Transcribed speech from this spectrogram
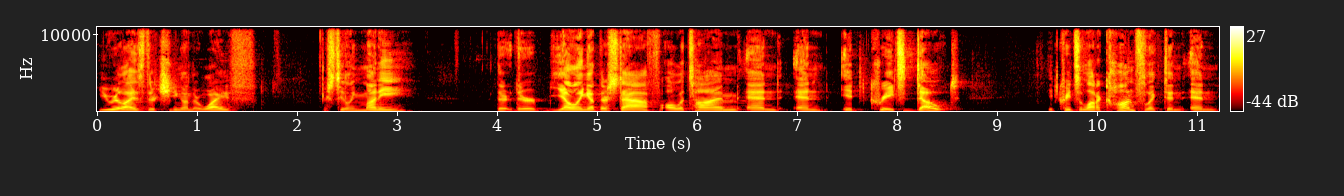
you realize they're cheating on their wife, they're stealing money, they're, they're yelling at their staff all the time, and, and it creates doubt. It creates a lot of conflict and, and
